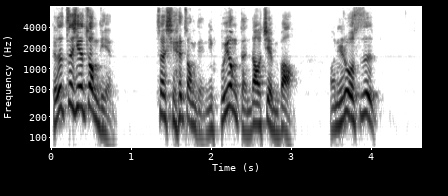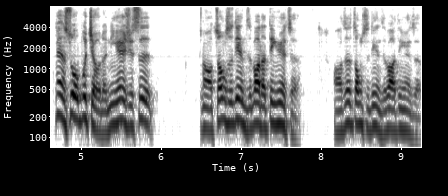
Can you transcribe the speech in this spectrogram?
可是这些重点，这些重点你不用等到见报哦，你如果是。那说不久的，你也许是哦，中时电子报的订阅者哦，这是中时电子报订阅者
